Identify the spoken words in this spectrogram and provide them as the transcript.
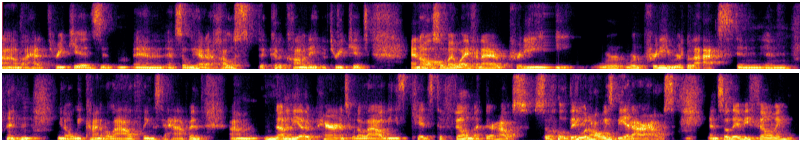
Um, I had three kids, and, and, and so we had a house that could accommodate the three kids. And also, my wife and I are pretty we're we're pretty relaxed and, and, and you know we kind of allow things to happen. Um, none of the other parents would allow these kids to film at their house, so they would always be at our house, and so they'd be filming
